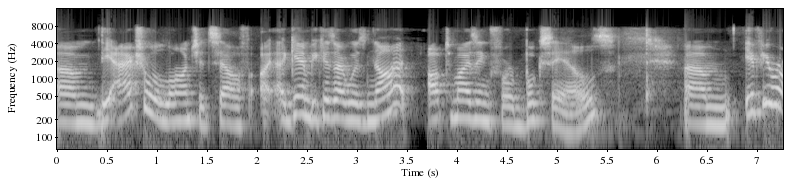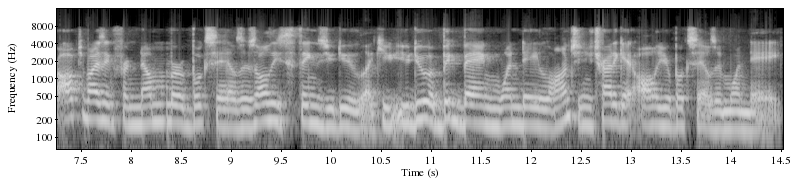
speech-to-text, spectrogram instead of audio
um, the actual launch itself, again, because I was not optimizing for book sales. Um, if you were optimizing for number of book sales, there's all these things you do. Like you, you do a big bang one day launch and you try to get all your book sales in one day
